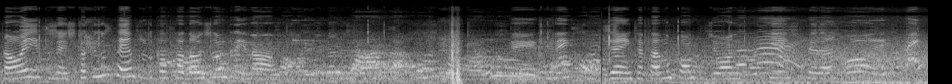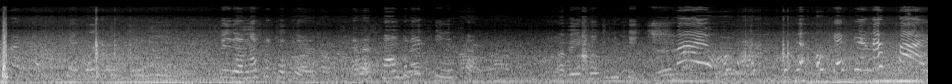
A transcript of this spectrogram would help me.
Então é isso, gente. Tô aqui no centro do calçadão de Londrina, ó. Gente, já tá no ponto de ônibus aqui, esperando. Oi. Filha, não é protetor. Ela é só um bonequinho só. Ela veio junto no kit. Mãe, o que, que ela faz?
